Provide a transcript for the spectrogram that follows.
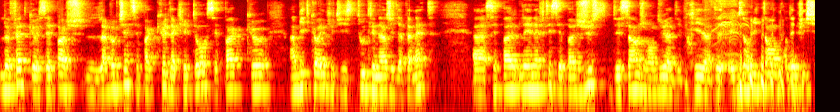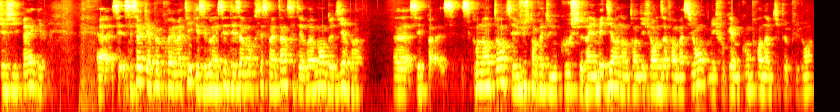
le, fait que c'est pas la blockchain, c'est pas que de la crypto, c'est pas que un Bitcoin qui utilise toute l'énergie de la planète. Euh, c'est pas les NFT, c'est pas juste des singes vendus à des prix exorbitants pour des fichiers JPEG. Euh, c'est ça qui est un peu problématique et c'est qu'on essaie de désamorcer ce matin, c'était vraiment de dire ben, euh, c'est pas ce qu'on entend, c'est juste en fait une couche. Dans les médias, on entend différentes informations, mais il faut quand même comprendre un petit peu plus loin.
